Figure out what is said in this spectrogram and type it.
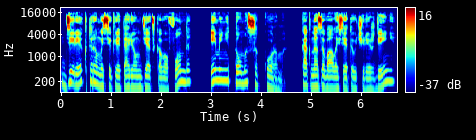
директором и секретарем детского фонда имени Томаса Корома, как называлось это учреждение,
